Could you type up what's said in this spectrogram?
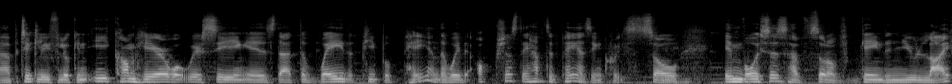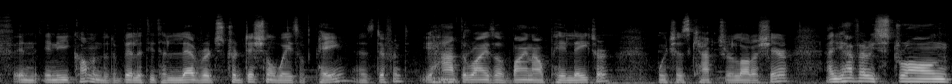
Uh, particularly if you look in e-com here, what we're seeing is that the way that people pay and the way the options they have to pay has increased. So invoices have sort of gained a new life in, in e-com and the ability to leverage traditional ways of paying is different. You have the rise of buy now, pay later, which has captured a lot of share. And you have very strong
